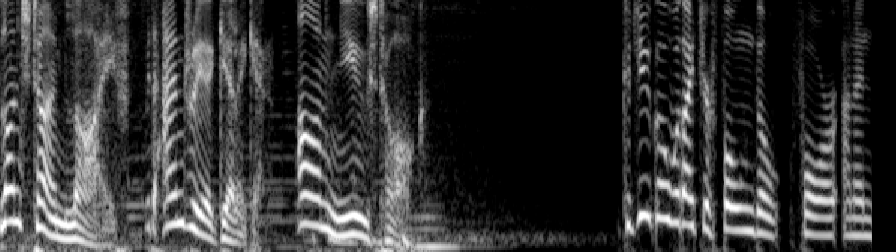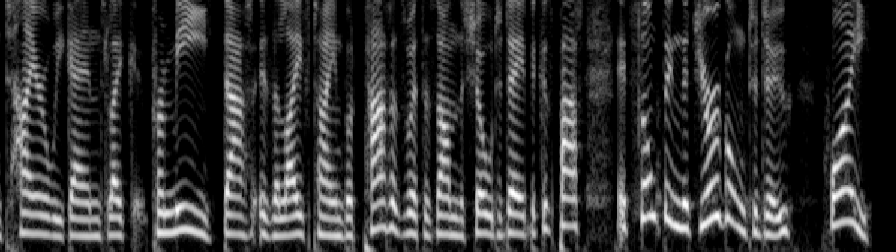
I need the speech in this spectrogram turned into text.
Lunchtime Live with Andrea Gilligan on Newstalk. Could you go without your phone though for an entire weekend? Like for me, that is a lifetime. But Pat is with us on the show today because Pat, it's something that you're going to do. Why?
